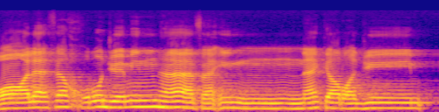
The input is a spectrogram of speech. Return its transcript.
قال فاخرج منها فإنك رجيم.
